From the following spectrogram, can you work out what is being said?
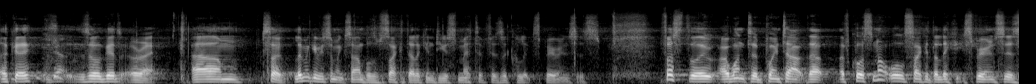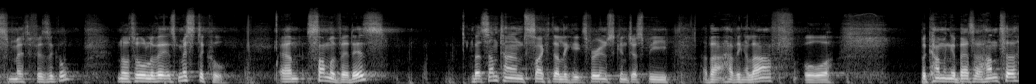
Okay, yeah. it's all good? All right. Um, so, let me give you some examples of psychedelic induced metaphysical experiences. First, though, I want to point out that, of course, not all psychedelic experience is metaphysical, not all of it is mystical. Um, some of it is, but sometimes psychedelic experience can just be about having a laugh or becoming a better hunter,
